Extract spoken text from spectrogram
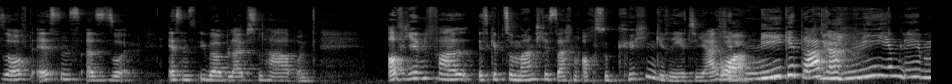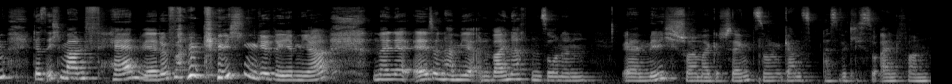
so oft Essens, also so Essensüberbleibsel habe und auf jeden Fall, es gibt so manche Sachen, auch so Küchengeräte, ja. Ich Boah. hätte nie gedacht, Ja. nie im Leben, dass ich mal ein Fan werde von Küchengeräten, ja. Meine Eltern haben mir an Weihnachten so einen äh, Milchschäumer geschenkt, so ein ganz, also wirklich so einen von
